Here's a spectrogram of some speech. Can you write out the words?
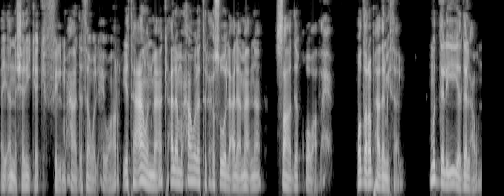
أي أن شريكك في المحادثة والحوار يتعاون معك على محاولة الحصول على معنى صادق وواضح. وضرب هذا المثال. مد لي يد العون.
